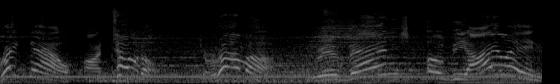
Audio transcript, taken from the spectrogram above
right now on Total Drama Revenge of the Island.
